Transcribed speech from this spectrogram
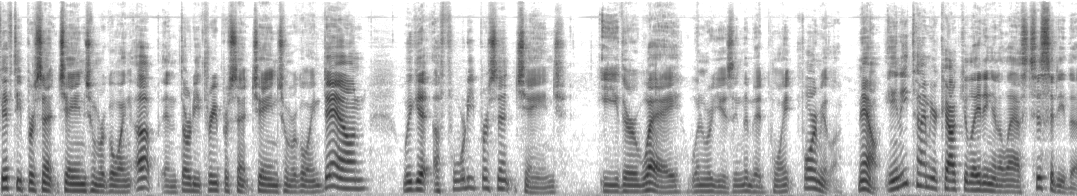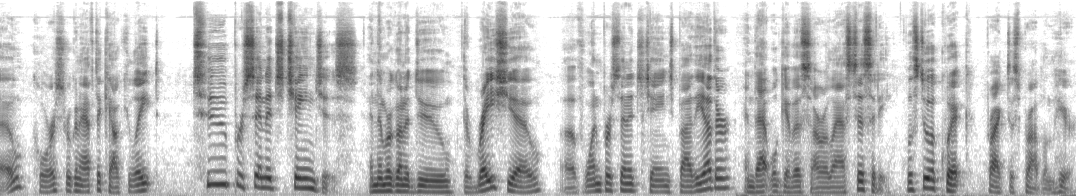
50% change when we're going up and 33% change when we're going down, we get a 40% change either way when we're using the midpoint formula. Now, anytime you're calculating an elasticity though, of course, we're going to have to calculate two percentage changes. And then we're going to do the ratio of one percentage change by the other, and that will give us our elasticity. Let's do a quick practice problem here.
